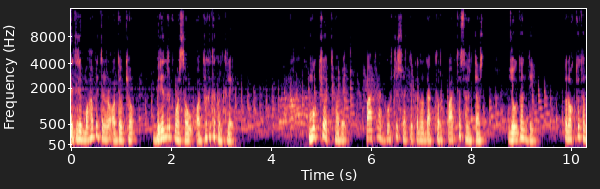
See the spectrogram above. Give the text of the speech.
ଏଥିରେ ମହାବିଦ୍ୟାଳୟର ଅଧ୍ୟକ୍ଷ বীরেন্দ্র কুমার সাউ অধ্যক্ষতা করে মুখ্য অতিথি ভাবে পাটনা গোষ্ঠী স্বাস্থ্যকেন্দ্র ডাক্তার পার্থ সারথী দাস যোগদান দিয়ে রক্তদান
